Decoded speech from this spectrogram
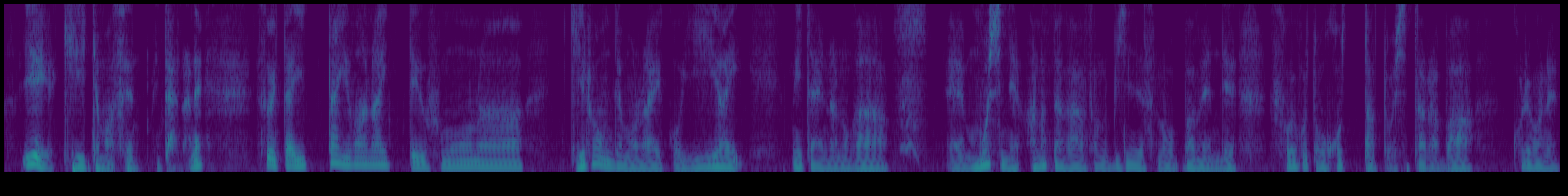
「いえいえ聞いてません」みたいなね。そういった言った言わないっていう不毛な議論でもないこう言い合いみたいなのが、えー、もしねあなたがそのビジネスの場面でそういうこと起こったとしたらばこれはね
